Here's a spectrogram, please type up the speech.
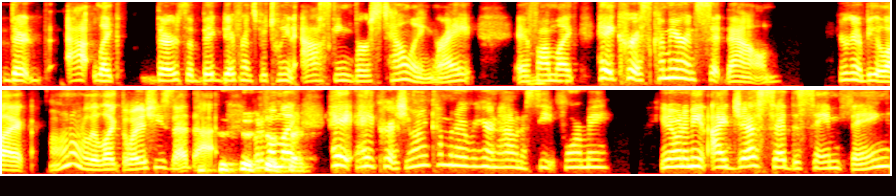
there at, like there's a big difference between asking versus telling right if mm-hmm. i'm like hey chris come here and sit down you're going to be like, I don't really like the way she said that. But if I'm like, hey, hey, Chris, you mind coming over here and having a seat for me? You know what I mean? I just said the same thing,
